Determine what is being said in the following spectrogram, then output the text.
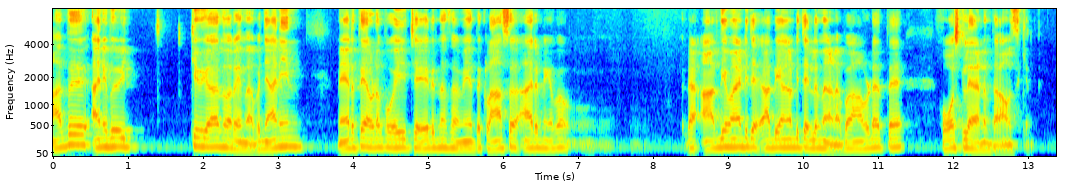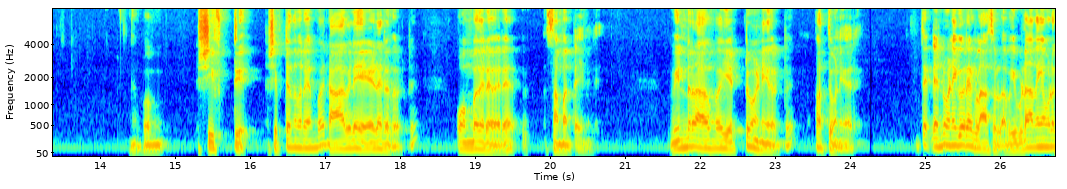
അത് അനുഭവിക്കുക എന്ന് പറയുന്നത്. അപ്പം ഈ നേരത്തെ അവിടെ പോയി ചേരുന്ന സമയത്ത് ക്ലാസ് ആരംഭിക്കും അപ്പോൾ ആദ്യമായിട്ട് ആദ്യമായിട്ട് ചെല്ലുന്നതാണ്. അപ്പോൾ അവിടുത്തെ ഹോസ്റ്റലാണ് താമസിക്കുന്നത്. അപ്പം ഷിഫ്റ്റ് ഷിഫ്റ്റ് എന്ന് പറയുമ്പോൾ രാവിലെ ഏഴര തൊട്ട് ഒമ്പതര വരെ സമ്മർ ടൈമിൽ വിന്റർ ആകുമ്പോൾ എട്ട് മണി തൊട്ട് പത്ത് മണി വരെ. രണ്ട് മണിക്കൂറേ ക്ലാസ് ഉള്ളൂ. അപ്പോൾ ഇവിടെ ആണെങ്കിൽ നമ്മൾ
